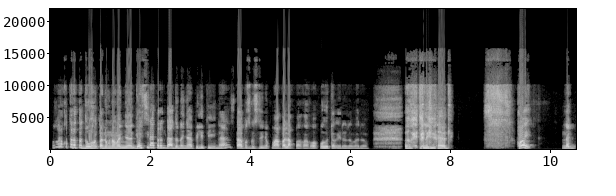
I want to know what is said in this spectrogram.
Ano ko trataduhang tanong naman yan? Guys, sinatarantado na niya Pilipinas? Tapos gusto niyo pumapalakpak ako? Putang ina naman. oh. Okay, tuloy natin. Hoy! Nag,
